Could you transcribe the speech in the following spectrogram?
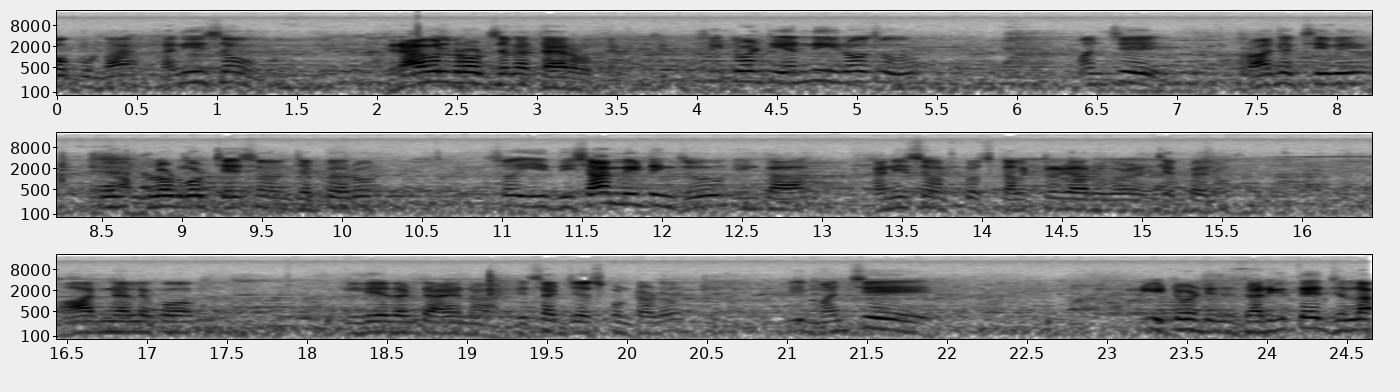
పోకుండా కనీసం గ్రావెల్ రోడ్స్ అయినా తయారవుతాయి. ఇటువంటివన్నీ ఈరోజు మంచి ప్రాజెక్ట్స్ ఇవి అప్లోడ్ కూడా చేసామని చెప్పారు. సో ఈ దిశ మీటింగ్స్ ఇంకా కనీసం అఫ్కోర్స్ కలెక్టర్ గారు కూడా చెప్పాను ఆరు నెలలకో లేదంటే ఆయన డిసైడ్ చేసుకుంటాడు. ఈ మంచి ఇటువంటిది జరిగితే జిల్లా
